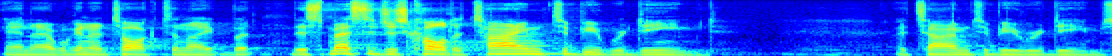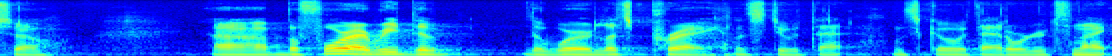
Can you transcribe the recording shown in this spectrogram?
And uh, we're going to talk tonight. But this message is called A Time to Be Redeemed. A Time to Be Redeemed. So uh, before I read the, the Word, let's pray. Let's do it that. Let's go with that order tonight.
